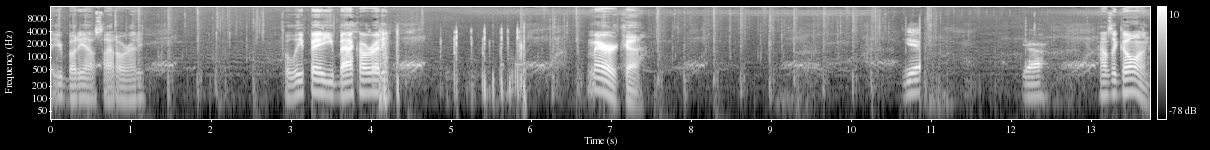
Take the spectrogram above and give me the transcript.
That your buddy outside already? Felipe, you back already? America. Yeah. Yeah. How's it going?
